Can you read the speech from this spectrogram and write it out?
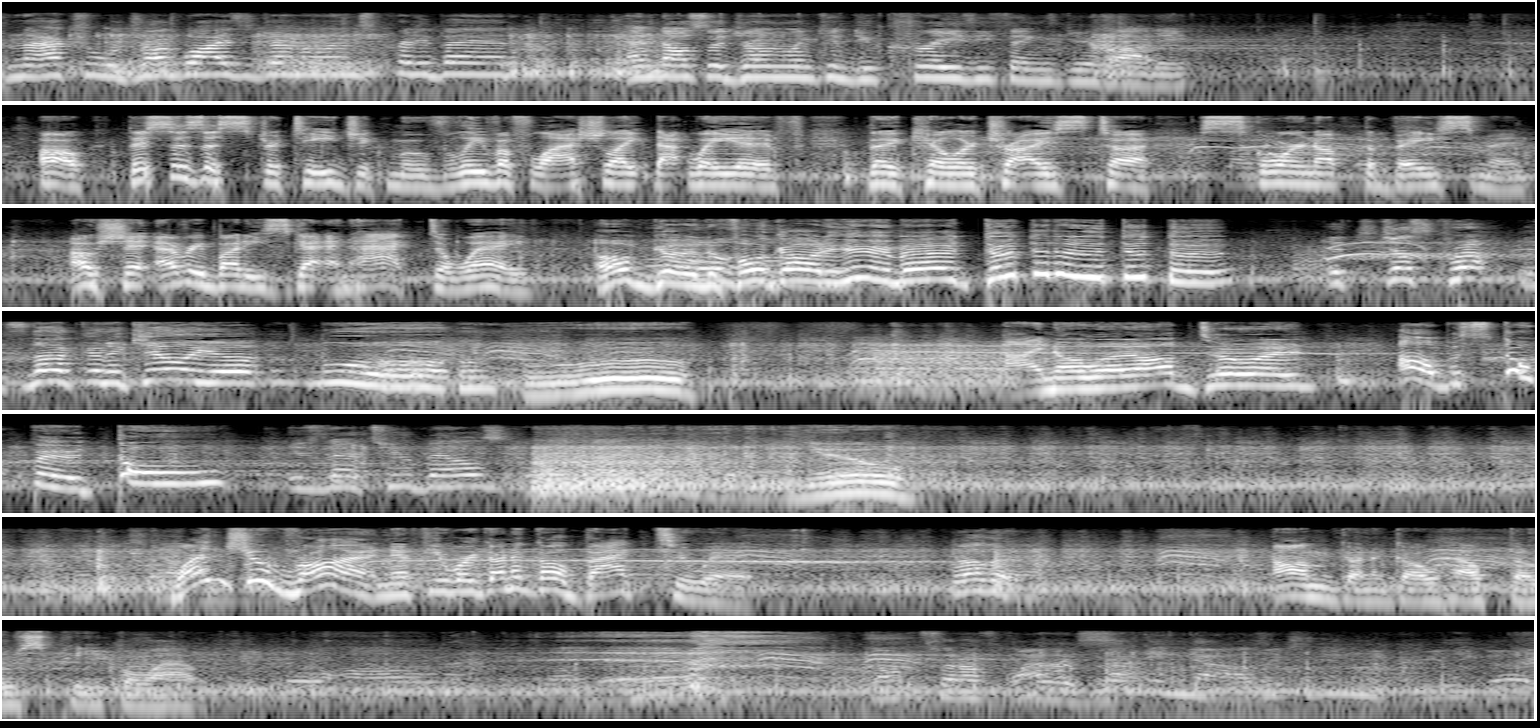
in the actual drug wise, adrenaline's pretty bad, and also adrenaline can do crazy things to your body. Oh, this is a strategic move. Leave a flashlight. That way, if the killer tries to scorn up the basement, Oh shit, everybody's getting hacked away. I'm getting the fuck out of here, man. It's just crap. It's not gonna kill you. Ooh. I know what I'm doing. I'm stupid, though. Is there two bills or is that one? You. I think it's Why'd you run if you were gonna go back to it? Brother, I'm gonna go help those people out. don't set off the Why am I sucking now? I was actually doing like really good.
